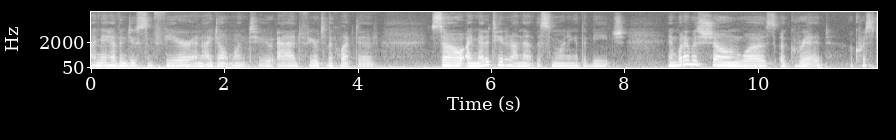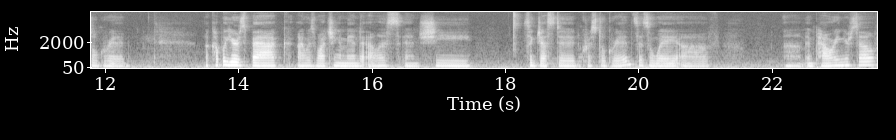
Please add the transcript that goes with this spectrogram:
I may have induced some fear and I don't want to add fear to the collective. So I meditated on that this morning at the beach. And what I was shown was a grid, a crystal grid. A couple years back, I was watching Amanda Ellis and she suggested crystal grids as a way of um, empowering yourself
